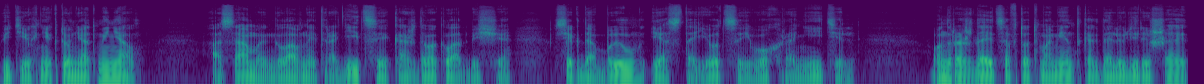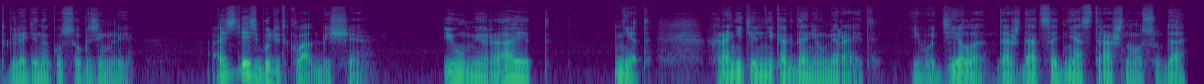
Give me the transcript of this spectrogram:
ведь их никто не отменял. А самой главной традицией каждого кладбища всегда был и остается его хранитель. Он рождается в тот момент, когда люди решают, глядя на кусок земли — а здесь будет кладбище. И умирает... Нет, хранитель никогда не умирает. Его дело — дождаться дня страшного суда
